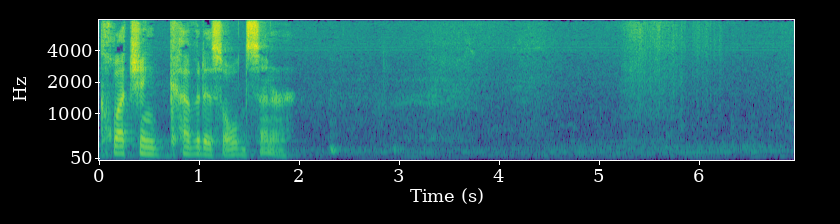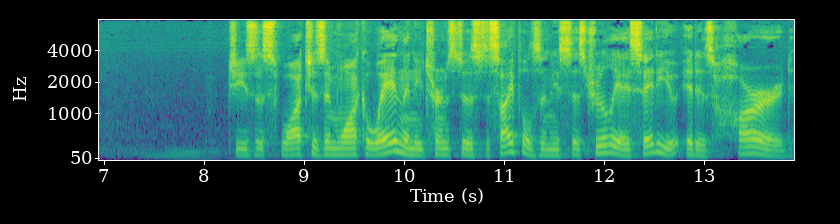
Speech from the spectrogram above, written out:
clutching, covetous old sinner. Jesus watches him walk away, and then he turns to his disciples and he says, Truly I say to you, it is hard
